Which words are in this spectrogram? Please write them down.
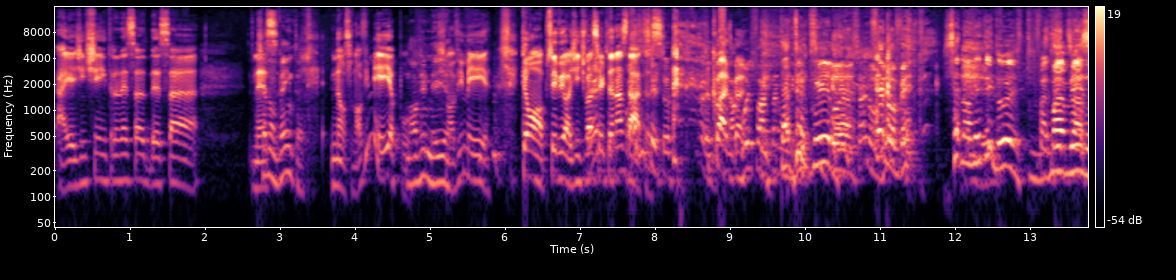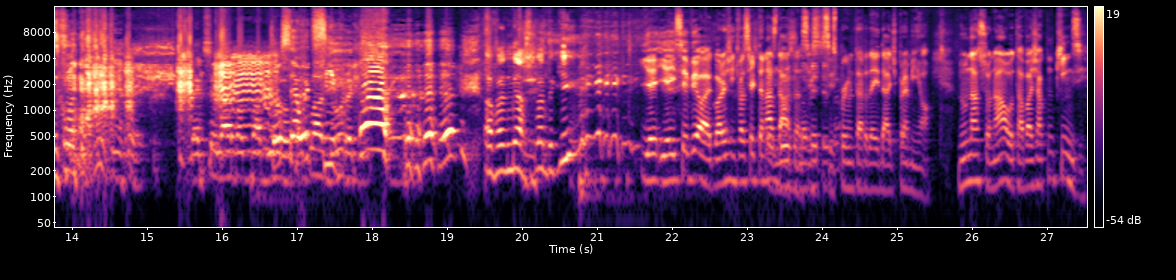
Aí a gente entra nessa. Dessa Você é nessa... 90? Não, sou 9,6, pô. 9,6. Sou 9,6. Então, ó, pra você ver, ó, a gente vai acertando as Quase datas. acertou. quase, Acabou quase. de falar tá, Tá tranquilo, É, né? sai Você é 90? Você é 92, Fazendo mais ou menos. Pega o celular abrir Então você é calculador 85. aqui. Tá fazendo minhas contas aqui. E, aí- e aí você vê, ó, agora a gente vai acertando as 12, datas. Vocês 92. vocês perguntaram da idade pra mim, ó. No Nacional, eu tava já com 15.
